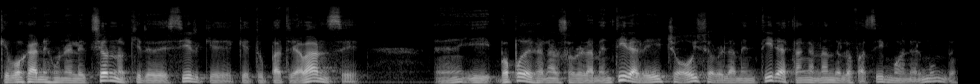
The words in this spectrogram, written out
Que vos ganes una elección no quiere decir que, que tu patria avance. ¿Eh? Y vos podés ganar sobre la mentira. De hecho, hoy sobre la mentira están ganando los fascismos en el mundo.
